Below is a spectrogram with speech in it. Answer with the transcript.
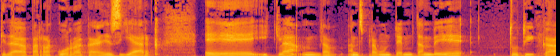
queda per recórrer, que és llarg. Eh, I clar, de, ens preguntem també, tot i que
